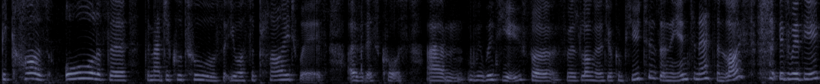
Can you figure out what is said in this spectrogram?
because all of the, the magical tools that you are supplied with over this course um, will be with you for, for as long as your computers and the internet and life is with you,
